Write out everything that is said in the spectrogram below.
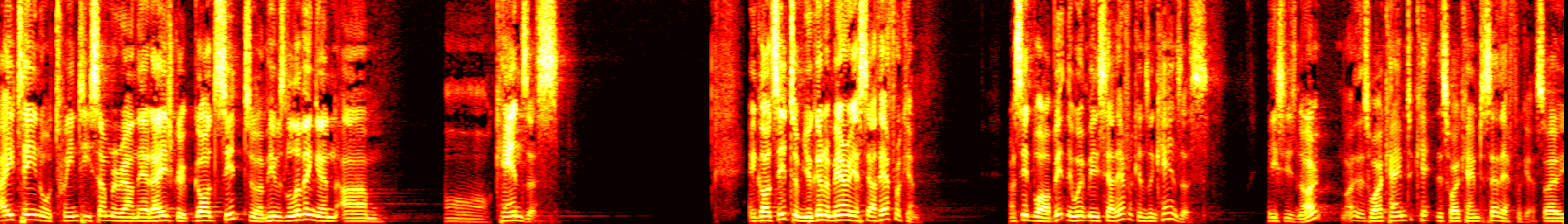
18 or 20, somewhere around that age group, God said to him, he was living in um, Oh, Kansas. And God said to him, You're going to marry a South African. I said, Well, I bet there weren't many South Africans in Kansas. He says, No, no that's, why I came to, that's why I came to South Africa. So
